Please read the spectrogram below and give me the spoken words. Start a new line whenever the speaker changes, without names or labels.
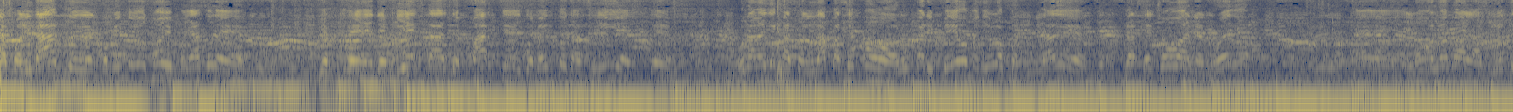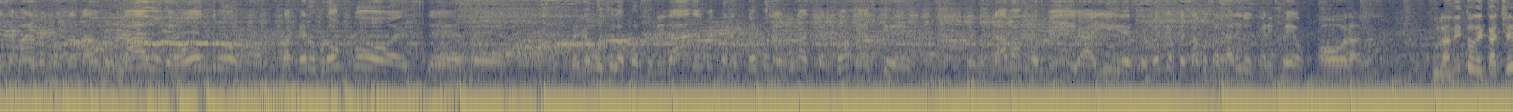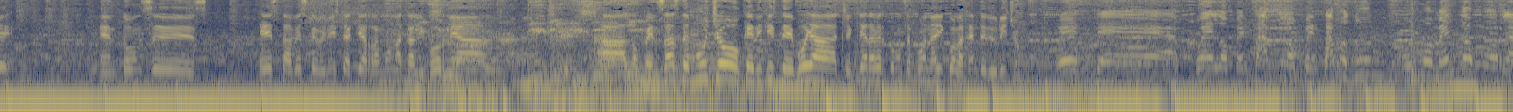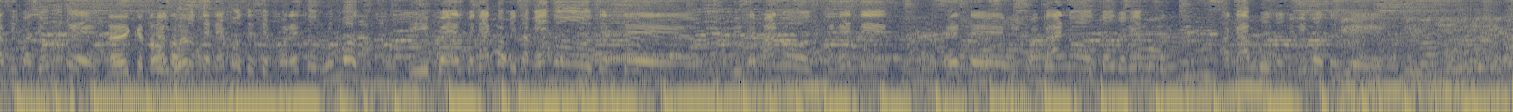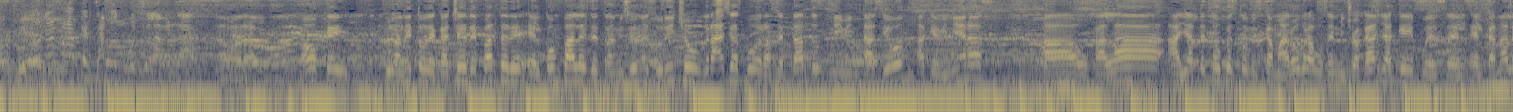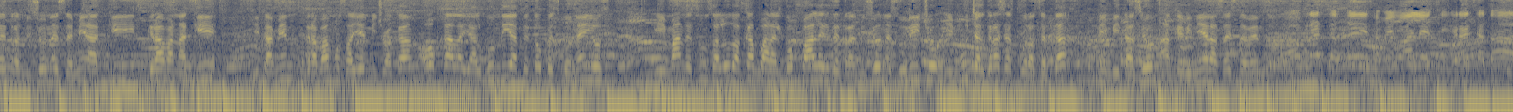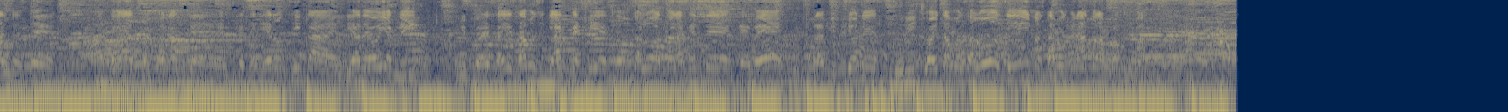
casualidad, eh, comiendo yo soy payaso de, de, de fiestas, de parques,
Fulanito de caché. Entonces, esta vez que viniste aquí a Ramona, California, ah, ¿lo pensaste mucho o qué dijiste? Voy a chequear a ver cómo se pone ahí con la gente de Uricho.
Este, pues lo pensamos, lo pensamos un, un momento por la situación que,
Eh, que todos
algunos
sabemos.
tenemos este, por estos rumbos y pues
Fulanito de caché, de parte de El Compales de Transmisiones Uricho, gracias por aceptar mi invitación a que vinieras. Ojalá allá te topes con mis camarógrafos en Michoacán, ya que pues el, canal de transmisiones se mira aquí, graban aquí y también grabamos allá en Michoacán. Ojalá y algún día te topes con ellos y mandes un saludo acá para el compa de Transmisiones Uricho y muchas gracias por aceptar mi invitación a que vinieras a este evento.
No, gracias a ustedes, amigo Alex, estamos a...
